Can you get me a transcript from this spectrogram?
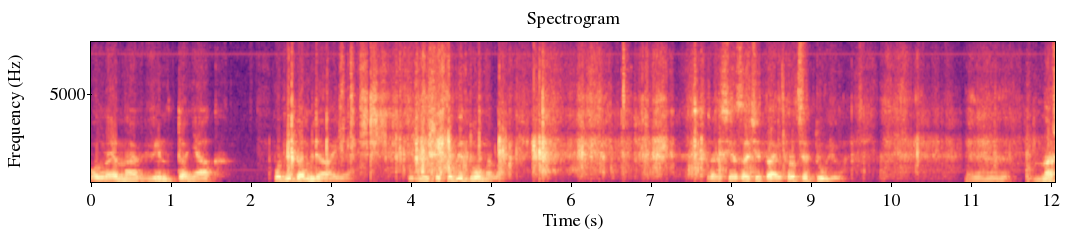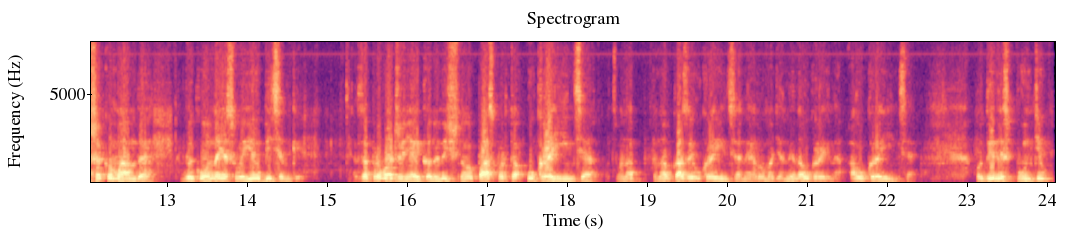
Олена Вінтоняк повідомляє, вірніше повідомила. Зараз я зачитаю, процитую. Е, Наша команда виконує свої обіцянки. Запровадження економічного паспорта українця, вона, вона вказує українця, не громадянина України, а українця. Один із пунктів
